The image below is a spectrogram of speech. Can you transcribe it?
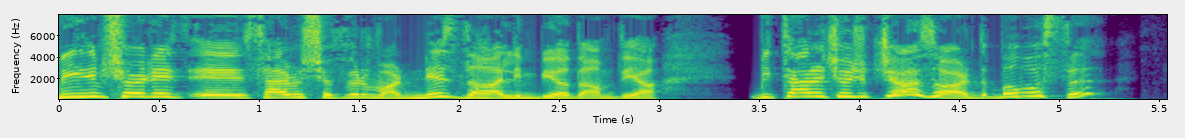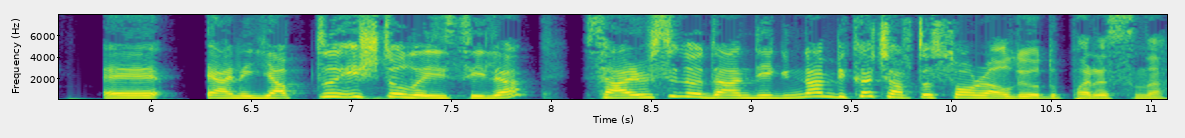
benim şöyle e, servis şoförüm vardı ne zalim bir adamdı ya. Bir tane çocukcağız vardı babası e, yani yaptığı iş dolayısıyla servisin ödendiği günden birkaç hafta sonra alıyordu parasını.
